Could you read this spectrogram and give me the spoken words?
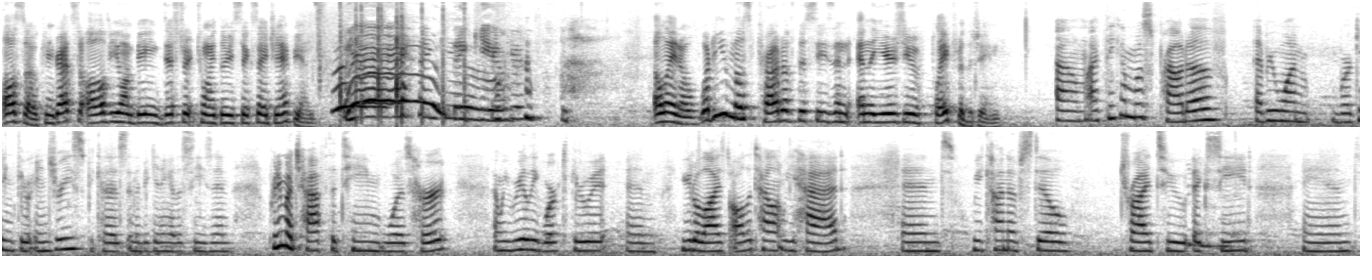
Also, congrats to all of you on being District 23 6A champions. Yay! Thank you. Thank you. Alayna, what are you most proud of this season and the years you have played for the team? Um, I think I'm most proud of everyone working through injuries because in the beginning of the season, pretty much half the team was hurt, and we really worked through it and utilized all the talent we had, and we kind of still tried to exceed and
